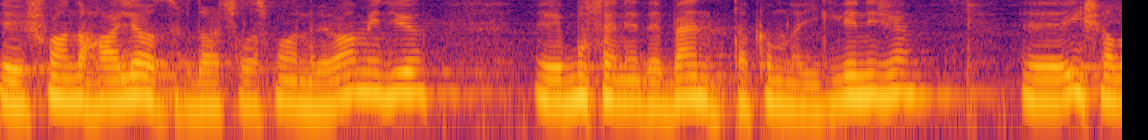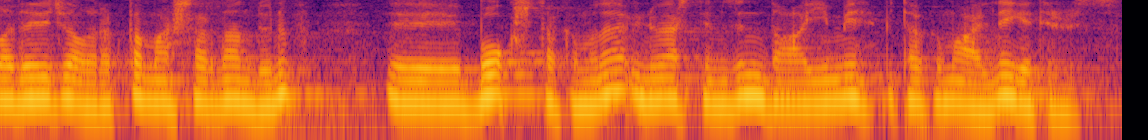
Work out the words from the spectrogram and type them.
e, şu anda hali hazırda çalışmalarına devam ediyor. E, bu sene de ben takımla ilgileneceğim. E, inşallah derece alarak da maçlardan dönüp e, boks takımını üniversitemizin daimi bir takımı haline getiririz.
